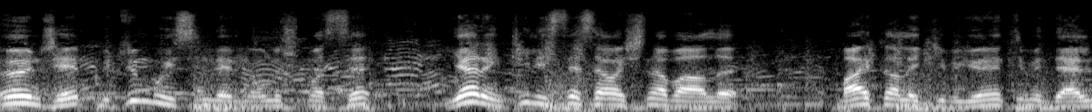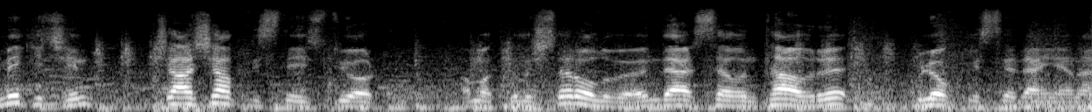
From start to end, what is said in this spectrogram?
önce bütün bu isimlerin oluşması yarınki liste savaşına bağlı. Baykal ekibi yönetimi delmek için çarşaf liste istiyor. Ama Kılıçdaroğlu ve Önder Sav'ın tavrı blok listeden yana.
